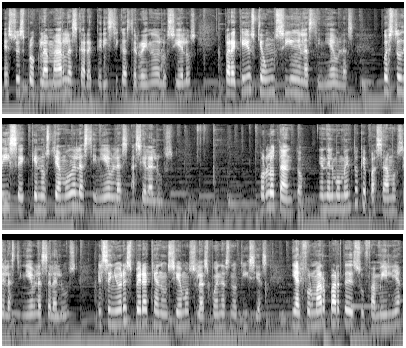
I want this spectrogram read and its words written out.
esto es proclamar las características del reino de los cielos para aquellos que aún siguen en las tinieblas, puesto dice que nos llamó de las tinieblas hacia la luz. Por lo tanto, en el momento que pasamos de las tinieblas a la luz, el Señor espera que anunciemos las buenas noticias y al formar parte de su familia,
